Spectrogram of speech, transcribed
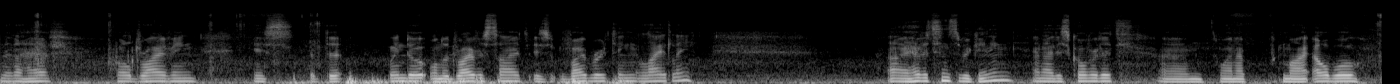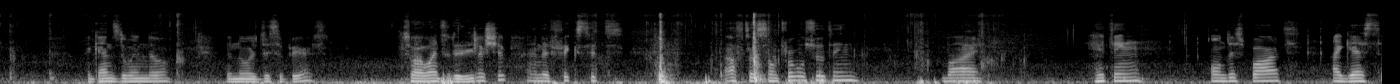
that I have while driving is that the window on the driver's side is vibrating lightly. I have it since the beginning and I discovered it um, when I put my elbow against the window the noise disappears. So I went to the dealership and they fixed it after some troubleshooting by hitting on this part I guess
